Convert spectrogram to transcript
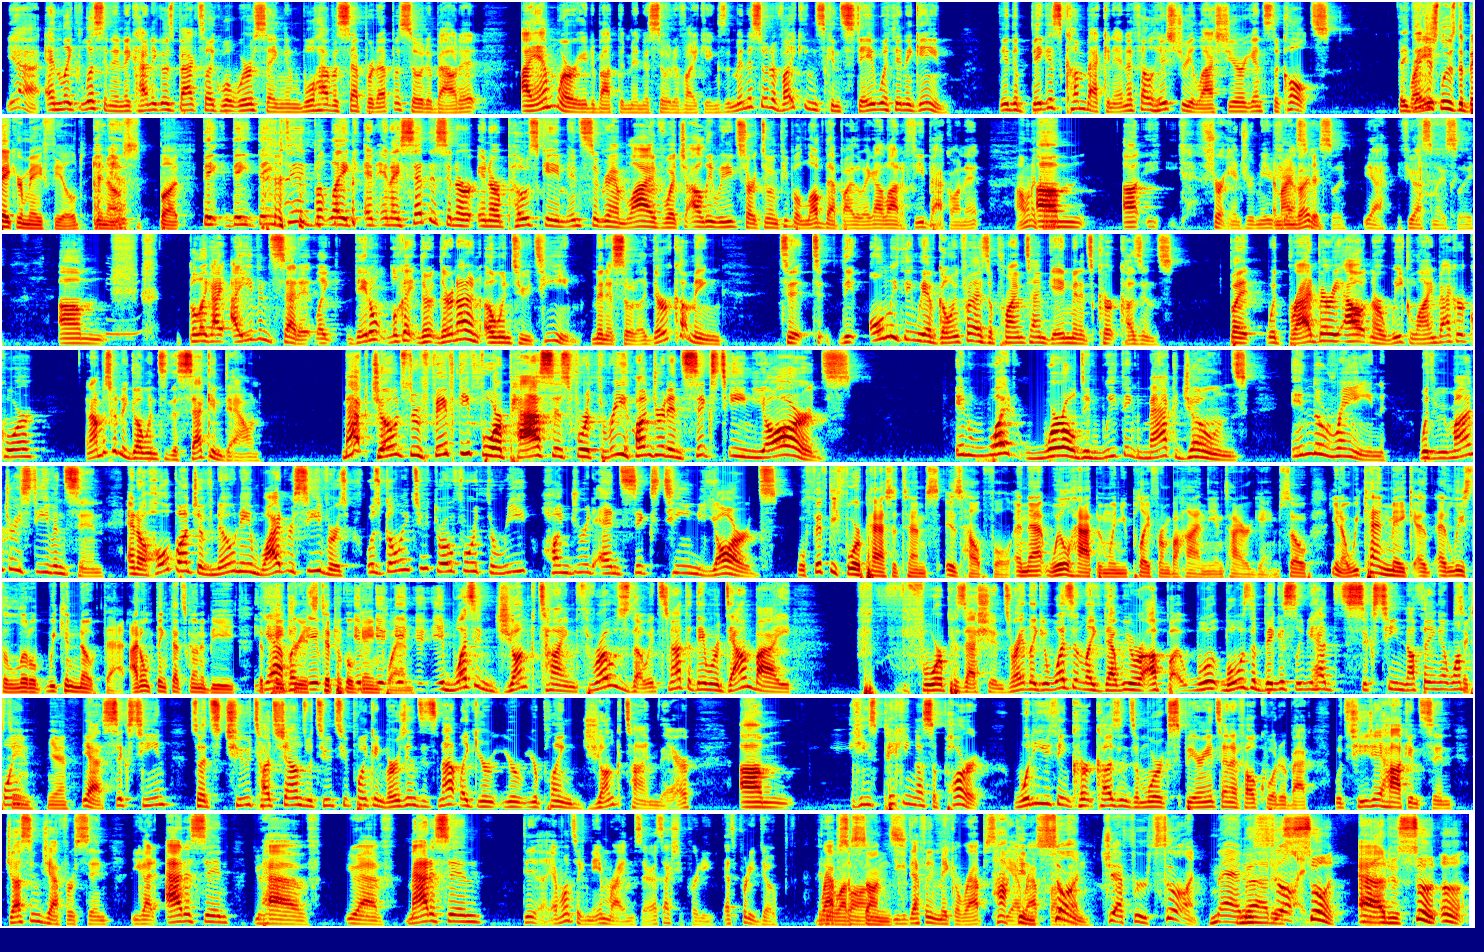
Yeah, and like listen, and it kind of goes back to like what we're saying, and we'll have a separate episode about it. I am worried about the Minnesota Vikings. The Minnesota Vikings can stay within a game. They had the biggest comeback in NFL history last year against the Colts. They Right? did just lose the Baker Mayfield, you know, but They they they did, but like, and, and I said this in our in our post game Instagram live, which Ali we need to start doing. People love that, by the way. I got a lot of feedback on it. I want to come. Um, uh, sure, Andrew. Maybe if Am you I ask invited? nicely. Yeah, if you ask nicely. Um, but like I, I even said it. Like they don't look like they're they're not an 0 2 team. Minnesota. Like they're coming to to the only thing we have going for that is a primetime game, and it's Kirk Cousins. But with Bradberry out and our weak linebacker core, and I'm just going to go into the second down. Mac Jones threw 54 passes for 316 yards. In what world did we think Mac Jones in the rain with Rhamondre Stevenson and a whole bunch of no-name wide receivers was going to throw for 316 yards? Well, 54 pass attempts is helpful, and that will happen when you play from behind the entire game. So, you know, we can make at, at least a little, we can note that. I don't think that's going to be the but Patriots' it- typical it- game it- plan. It, it wasn't junk time throws though. It's not that they were down by four possessions, right? Like it wasn't like that we were up. What, what was the biggest lead we had? Sixteen nothing at one 16, point. yeah. Yeah, sixteen. So it's two touchdowns with two two point conversions. It's not like you're you're you're playing junk time there. Um, he's picking us apart. What do you think Kirk Cousins, a more experienced NFL quarterback with TJ Hockenson, Justin Jefferson, you got Addison, you have you have Madison. Everyone's like name rhymes there. That's actually pretty. That's pretty dope. They did a lot of sons. You could definitely make a rap. yeah, Hawkins, rap song. son, Jefferson, Madison, Madison, Addison. Uh.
